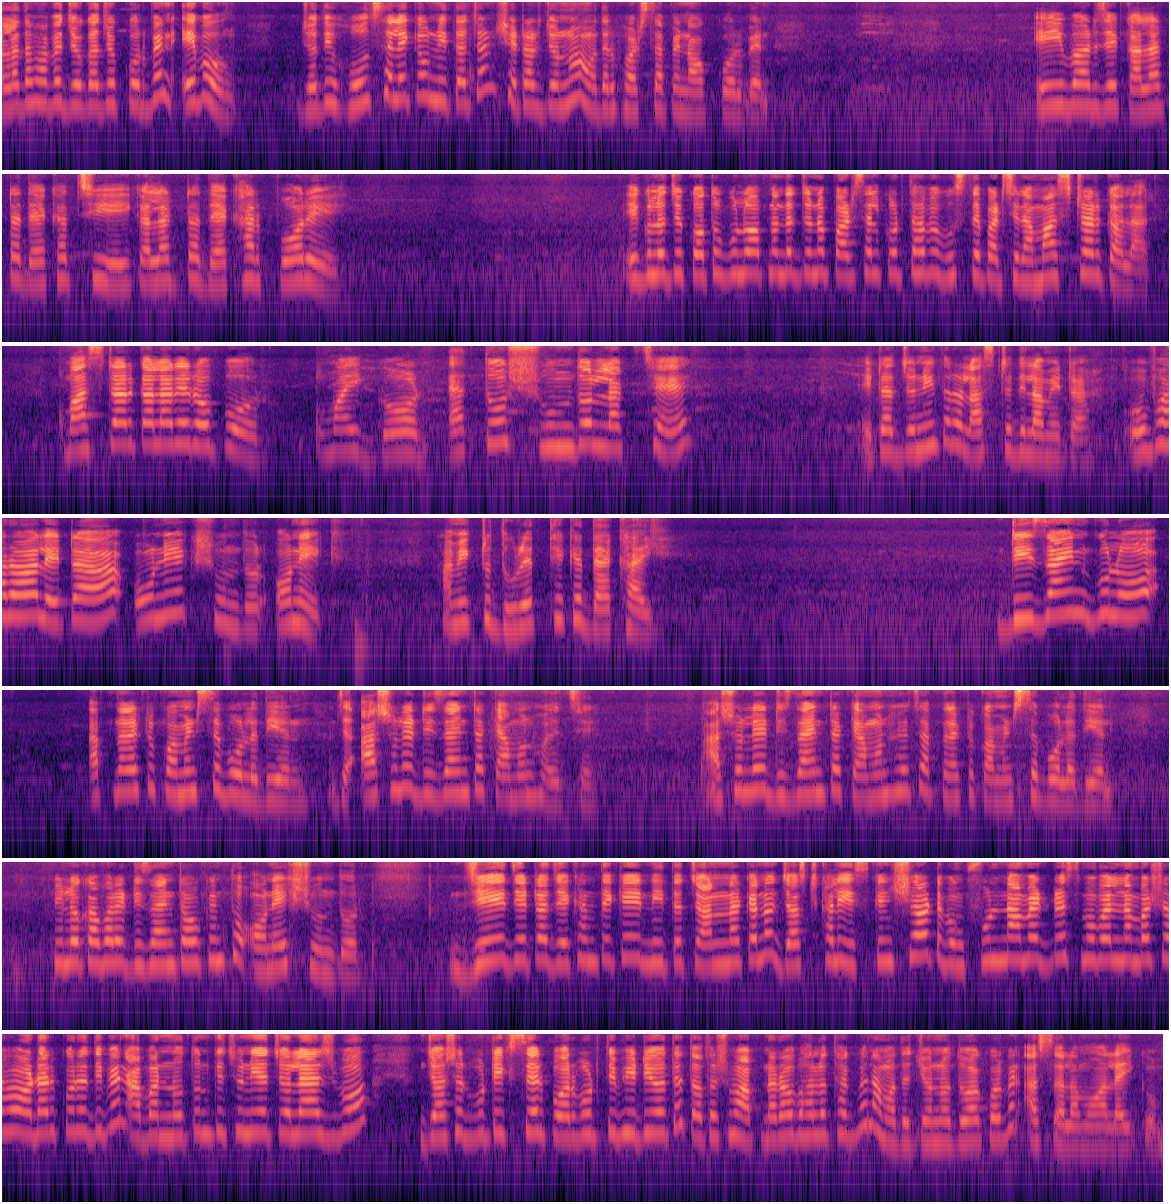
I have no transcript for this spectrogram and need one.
আলাদাভাবে যোগাযোগ করবেন এবং যদি হোলসেলে কেউ নিতে চান, সেটার জন্য আমাদের হোয়াটসঅ্যাপে নক করবেন। এইবার যে কালারটা দেখাচ্ছি, এই কালারটা দেখার পরে এগুলো যে কতগুলো আপনাদের জন্য পার্সেল করতে হবে বুঝতে পারছি না। মাস্টার কালার মাস্টার কালারের ওপর মাই গড এত সুন্দর লাগছে। এটার জন্যই তারা লাস্টে দিলাম এটা। ওভারঅল এটা অনেক সুন্দর, অনেক। আমি একটু দূরের থেকে দেখাই। ডিজাইনগুলো আপনারা একটু কমেন্টসে বলে দিয়েন যে আসলে ডিজাইনটা কেমন হয়েছে। আসলে ডিজাইনটা কেমন হয়েছে আপনারা একটু কমেন্টসে বলে দিয়েন। পিলো কাভারের ডিজাইনটাও কিন্তু অনেক সুন্দর। যে যেটা যেখান থেকে নিতে চান না কেন, জাস্ট খালি স্ক্রিনশট এবং ফুল নাম, অ্যাড্রেস, মোবাইল নাম্বার সহ অর্ডার করে দিবেন। আবার নতুন কিছু নিয়ে চলে আসব যশোর বুটিক্সের পরবর্তী ভিডিওতে। তত সময় আপনারাও ভালো থাকবেন, আমাদের জন্য দোয়া করবেন। আসসালামু আলাইকুম।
